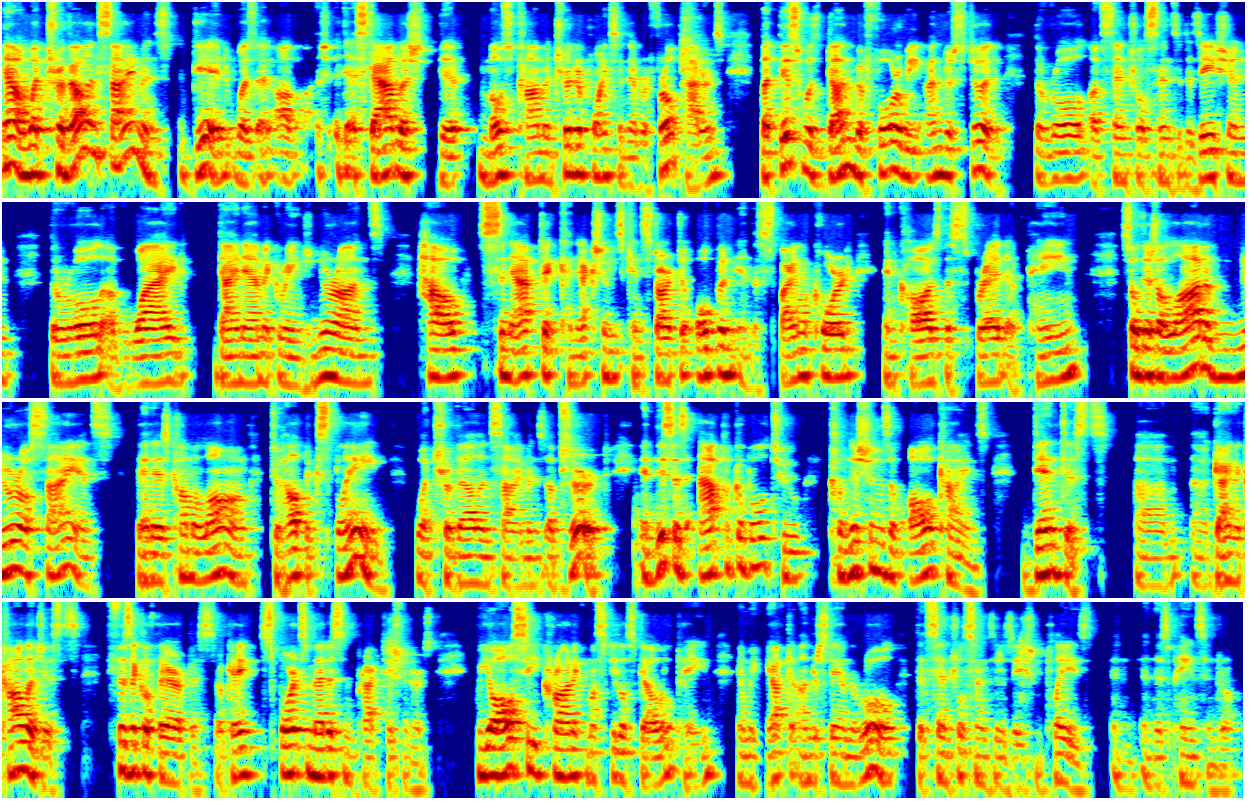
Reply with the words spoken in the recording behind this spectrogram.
Now, what Travell and Simons did was uh, uh, establish the most common trigger points in their referral patterns, but this was done before we understood the role of central sensitization, the role of wide dynamic range neurons, how synaptic connections can start to open in the spinal cord and cause the spread of pain. So there's a lot of neuroscience that has come along to help explain what Travell and Simons observed. And this is applicable to clinicians of all kinds dentists, um, uh, gynecologists, physical therapists, okay, sports medicine practitioners. We all see chronic musculoskeletal pain, and we have to understand the role that central sensitization plays in, in this pain syndrome.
